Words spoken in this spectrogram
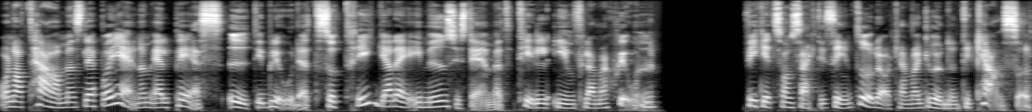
Och när tarmen släpper igenom LPS ut i blodet så triggar det immunsystemet till inflammation. Vilket som sagt i sin tur då kan vara grunden till cancer.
